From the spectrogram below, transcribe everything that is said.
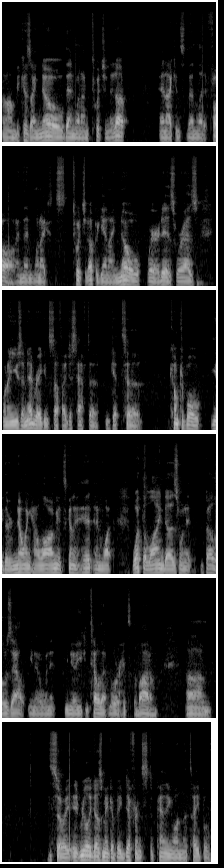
um, because I know then when I'm twitching it up, and I can then let it fall, and then when I twitch it up again, I know where it is. Whereas when I use a Ned rig and stuff, I just have to get to comfortable either knowing how long it's going to hit and what what the line does when it bellows out. You know, when it you know you can tell that lure hits the bottom. Um, so it, it really does make a big difference depending on the type of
